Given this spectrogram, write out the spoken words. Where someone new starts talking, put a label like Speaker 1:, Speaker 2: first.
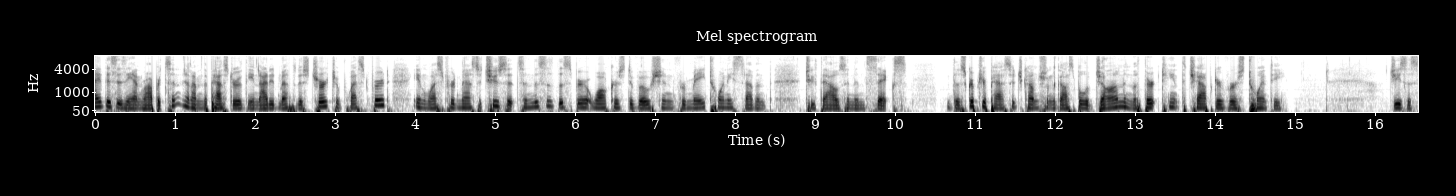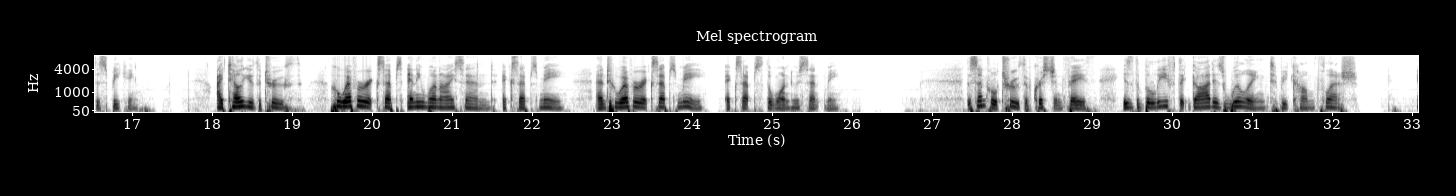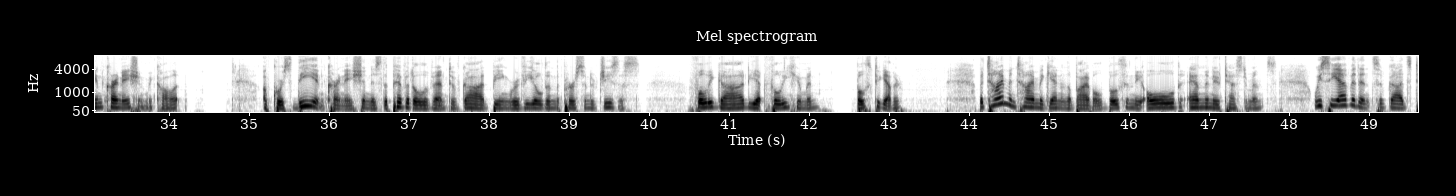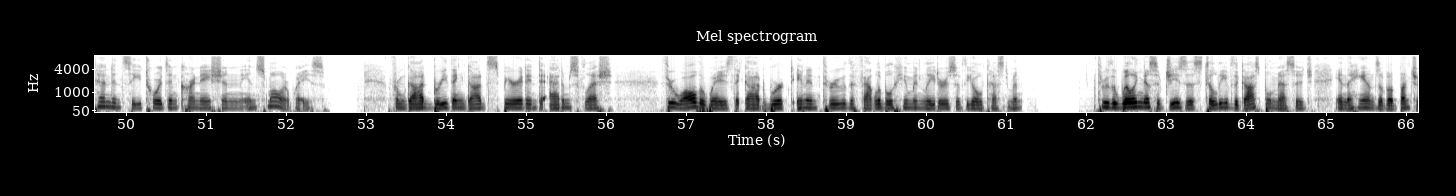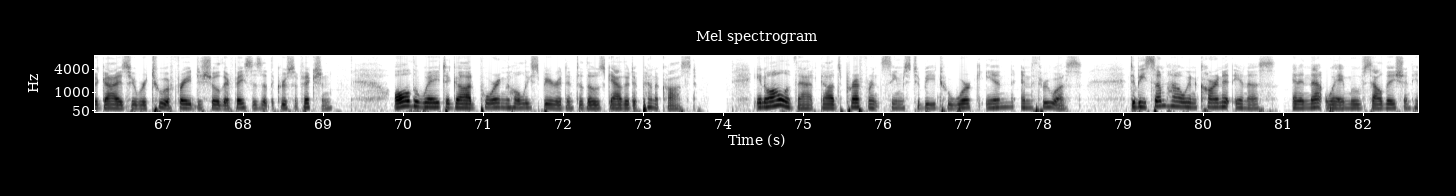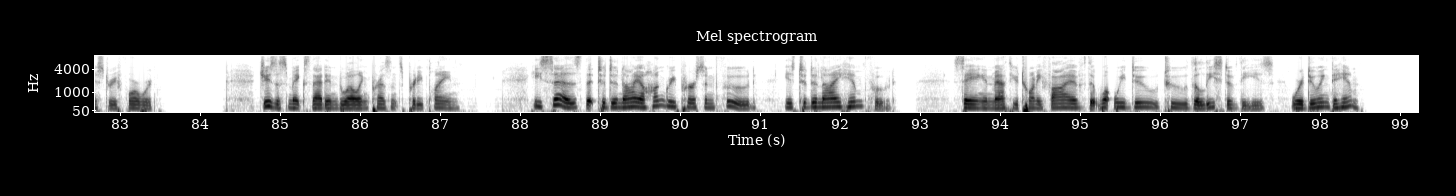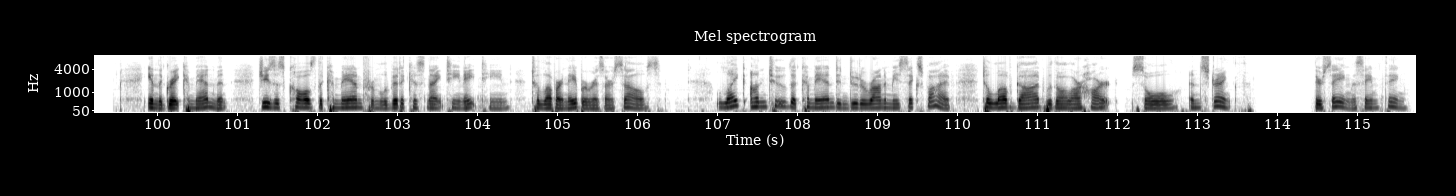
Speaker 1: Hi, this is Ann Robertson, and I'm the pastor of the United Methodist Church of Westford in Westford, Massachusetts, and this is the Spirit Walker's devotion for May 27th, 2006. The scripture passage comes from the Gospel of John in the 13th chapter, verse 20. Jesus is speaking. I tell you the truth. Whoever accepts anyone I send accepts me, and whoever accepts me accepts the one who sent me. The central truth of Christian faith is the belief that God is willing to become flesh. Incarnation, we call it. Of course, the incarnation is the pivotal event of God being revealed in the person of Jesus. Fully God, yet fully human, both together. But time and time again in the Bible, both in the Old and the New Testaments, we see evidence of God's tendency towards incarnation in smaller ways. From God breathing God's Spirit into Adam's flesh through all the ways that God worked in and through the fallible human leaders of the Old Testament, through the willingness of Jesus to leave the gospel message in the hands of a bunch of guys who were too afraid to show their faces at the crucifixion, all the way to God pouring the Holy Spirit into those gathered at Pentecost. In all of that, God's preference seems to be to work in and through us, to be somehow incarnate in us, and in that way move salvation history forward. Jesus makes that indwelling presence pretty plain. He says that to deny a hungry person food is to deny him food, saying in Matthew 25 that what we do to the least of these, we're doing to him. In the Great Commandment, Jesus calls the command from Leviticus 19:18 to love our neighbor as ourselves like unto the command in Deuteronomy 6:5 to love God with all our heart, soul, and strength. They're saying the same thing.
